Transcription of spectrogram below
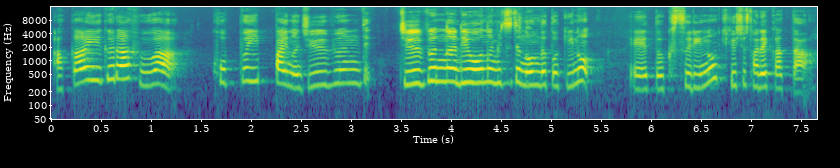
赤いグラフはコップ1杯の十分で十分な量の水で飲んだ時の、えーと、薬の吸収され方、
